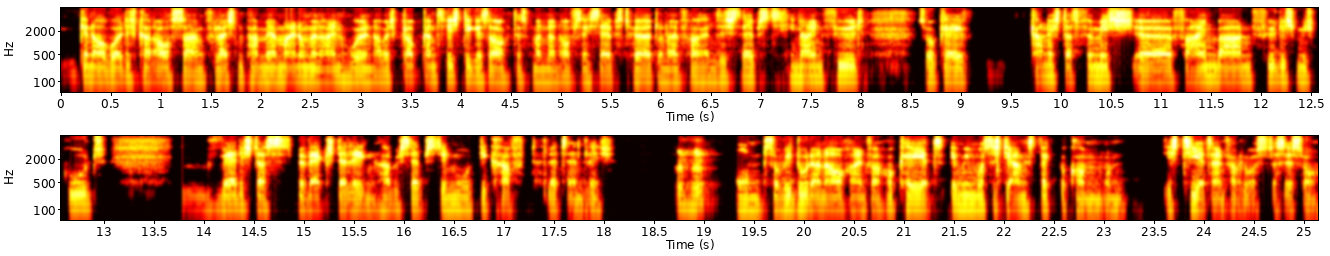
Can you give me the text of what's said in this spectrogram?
Genau, wollte ich gerade auch sagen. Vielleicht ein paar mehr Meinungen einholen. Aber ich glaube, ganz wichtig ist auch, dass man dann auf sich selbst hört und einfach in sich selbst hineinfühlt. So, okay, kann ich das für mich äh, vereinbaren? Fühle ich mich gut? Werde ich das bewerkstelligen? Habe ich selbst den Mut, die Kraft letztendlich? Mhm. Und so wie du dann auch einfach, okay, jetzt irgendwie muss ich die Angst wegbekommen und ich ziehe jetzt einfach los. Das ist so.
